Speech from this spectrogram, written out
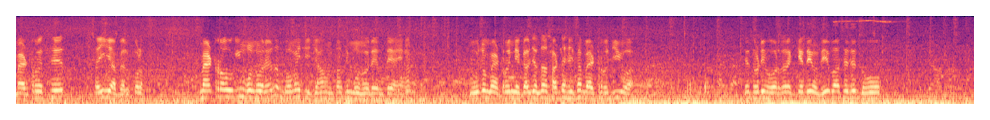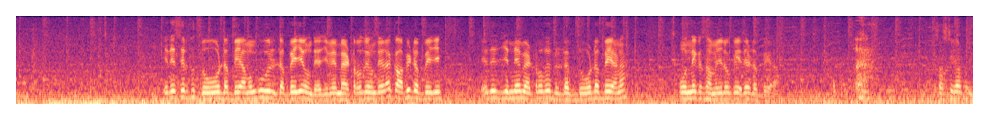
ਮੈਟਰੋ ਇੱਥੇ ਸਹੀ ਆ, ਬਿਲਕੁਲ। ਮੈਟਰੋ ਹੋਊਗੀ ਮੋਨੋ ਰੇਲ ਦੋਵੇਂ ਚੀਜ਼ਾਂ ਹੁਣ ਤਾਂ ਅਸੀਂ ਮੋਨੋ ਰੇਲ ਤੇ ਆਏ ਨਾ ਉਹ ਜੋ ਮੈਟਰੋ ਹੀ ਨਿਕਲ ਜਾਂਦਾ, ਸਾਡੇ ਲਈ ਤਾਂ ਮੈਟਰੋ ਜੀ ਹੋਆ। ਤੇ ਥੋੜੀ ਹੋਰ ਤਰੱਕੀ ਦੀ ਹੁੰਦੀ ਬਸ ਇਹਦੇ ਦੋ। ਇਹਦੇ ਸਿਰਫ ਦੋ ਡੱਬੇ ਆ ਵਾਂਗੂ ਡੱਬੇ ਜੇ ਹੁੰਦੇ ਆ, ਜਿਵੇਂ ਮੈਟਰੋ ਦੇ ਹੁੰਦੇ ਆ ਨਾ, ਕਾਫੀ ਡੱਬੇ ਜੇ ਇਹਦੇ ਜਿੰਨੇ ਮੈਟਰੋ ਦੇ ਦੋ ਡੱਬੇ ਆ ਨਾ ਉਹਨੇ ਕ ਸਮਝ ਲਓ ਕਿ ਇਹਦੇ ਡੱਬੇ ਆ। ਸਤਿ ਸ਼੍ਰੀ ਅਕਾਲ ਭਾਈ।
